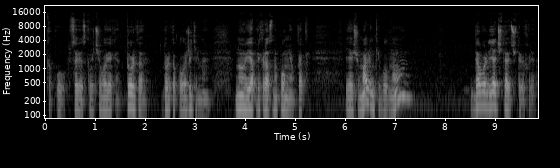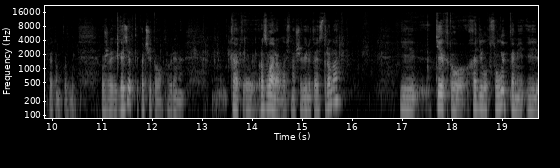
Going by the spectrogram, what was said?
как у советского человека, только, только положительное. Но я прекрасно помню, как я еще маленький был, но довольно я читаю с 4 лет, поэтому как бы уже и газетки почитывал в то время, как э, разваливалась наша великая страна. И те, кто ходил с улыбками и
